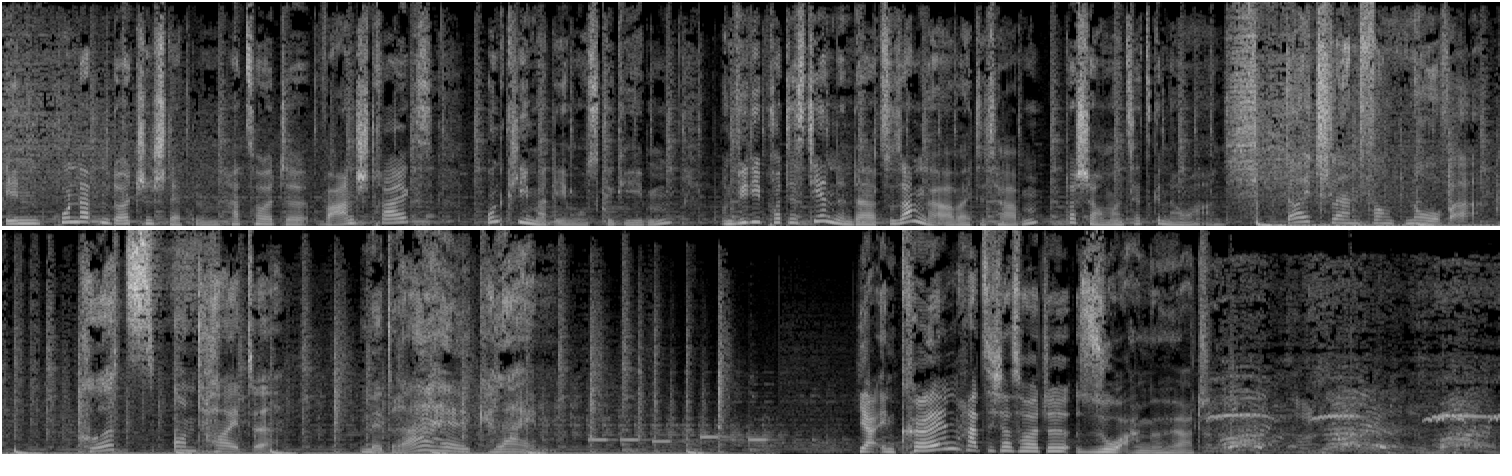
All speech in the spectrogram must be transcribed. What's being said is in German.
In hunderten deutschen Städten hat es heute Warnstreiks und Klimademos gegeben. Und wie die Protestierenden da zusammengearbeitet haben, das schauen wir uns jetzt genauer an. Deutschlandfunk Nova. Kurz und heute. Mit Rahel Klein. Ja, in Köln hat sich das heute so angehört. One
